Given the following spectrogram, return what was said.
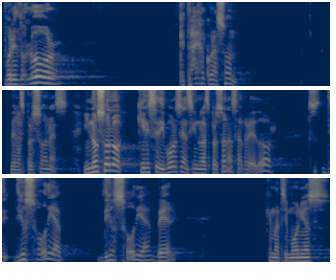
por el dolor que trae al corazón de las personas. Y no solo quienes se divorcian, sino las personas alrededor. Dios odia, Dios odia ver que matrimonios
